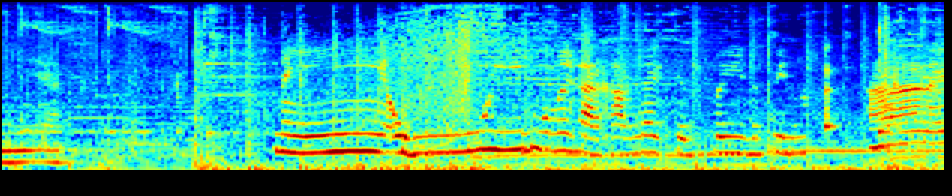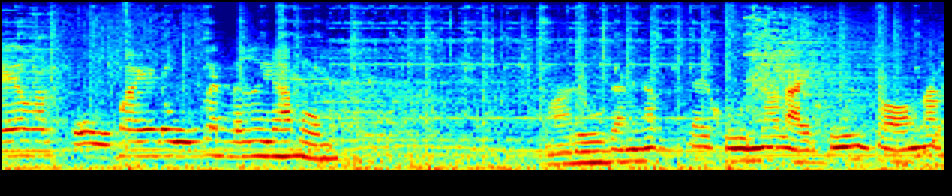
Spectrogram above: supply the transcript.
มนี้ นี่โอ้โหพูดไม่ขาดคำได้เก็บฟรีสปินมาแล้วครับโอ้ไปดูกันเลยครับผม มาดูกันครับได้คูณเท่าไหร่คูณสองครับ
